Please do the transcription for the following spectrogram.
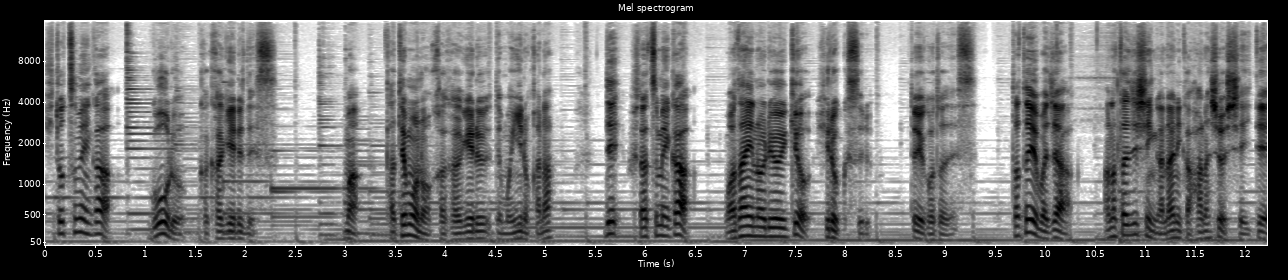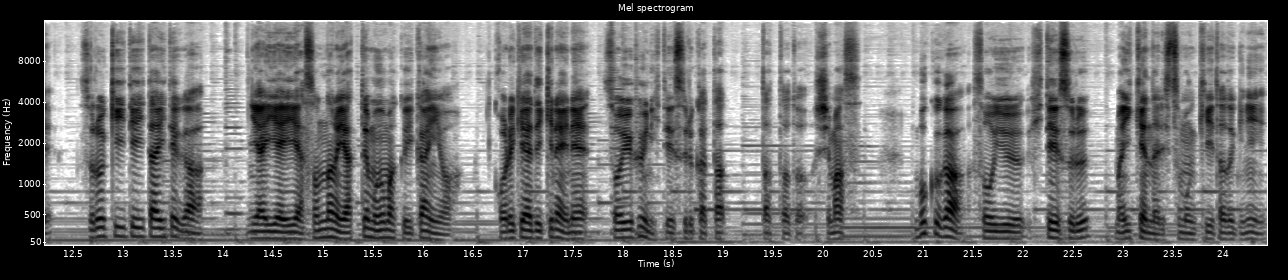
1つ目がゴールを掲げるです。まあ建物を掲げるでもいいのかなで、2つ目が話題の領域を広くするということです。例えばじゃあ、あなた自身が何か話をしていて、それを聞いていた相手が、いやいやいや、そんなのやってもうまくいかんよ。これ系はできないね。そういうふうに否定する方だったとします。僕がそういう否定する、まあ、意見なり質問聞いた時に、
